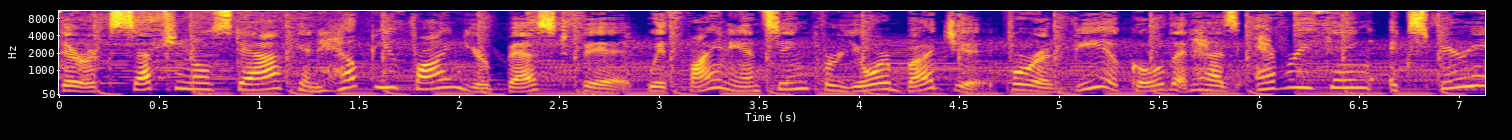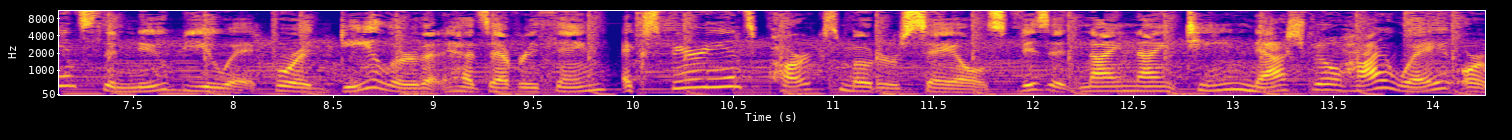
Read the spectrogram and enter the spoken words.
Their exceptional staff can help you find your best fit with financing for your budget. For a vehicle that has everything, experience the new Buick. For a dealer that has everything, experience Parks Motor Sales. Visit 919 Nashville Highway or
